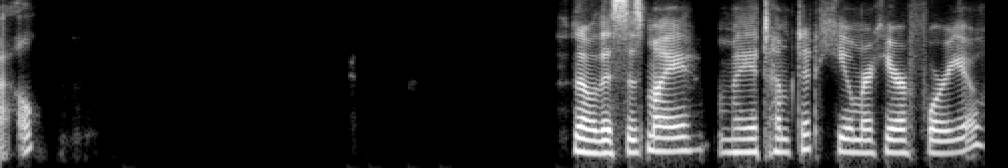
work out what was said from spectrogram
Well. So this is my, my attempt at humor here for you.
